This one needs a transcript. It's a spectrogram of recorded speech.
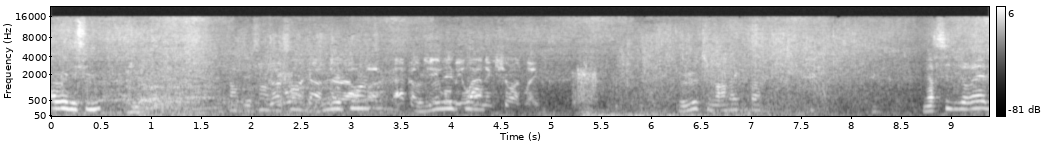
Ah oui, il est fini. Attends, je descends, je descends. Je veux mes points. Je will be points. Le jeu, tu m'arnaques pas. Merci du raid,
